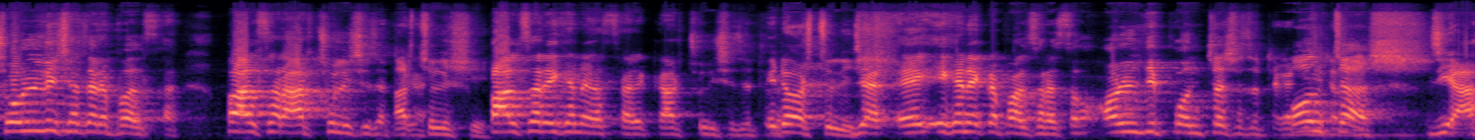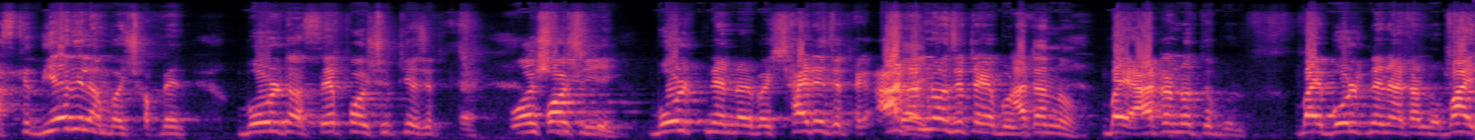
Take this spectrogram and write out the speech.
চল্লিশ হাজারে পালসার। পালসার আটচল্লিশ হাজার আটচল্লিশ। পালসার এখানে আছে আরেকটা আটচল্লিশ হাজার এটা এটাও 48 যা, এ- এখানে একটা পালসার আছে অনলি পঞ্চাশ হাজার টাকা। 50 জি আজকে দিয়ে দিলাম ভাই স্বপ্নের বোল্ট আছে পঁয়ষট্টি হাজার টাকা। 65 বোল্ট নেন ভাই ষাট হাজার টাকা। আটান্ন হাজার টাকা 58 ভাই আটান্নতে বলুন ভাই বোল্ট নেন আটান্ন ভাই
